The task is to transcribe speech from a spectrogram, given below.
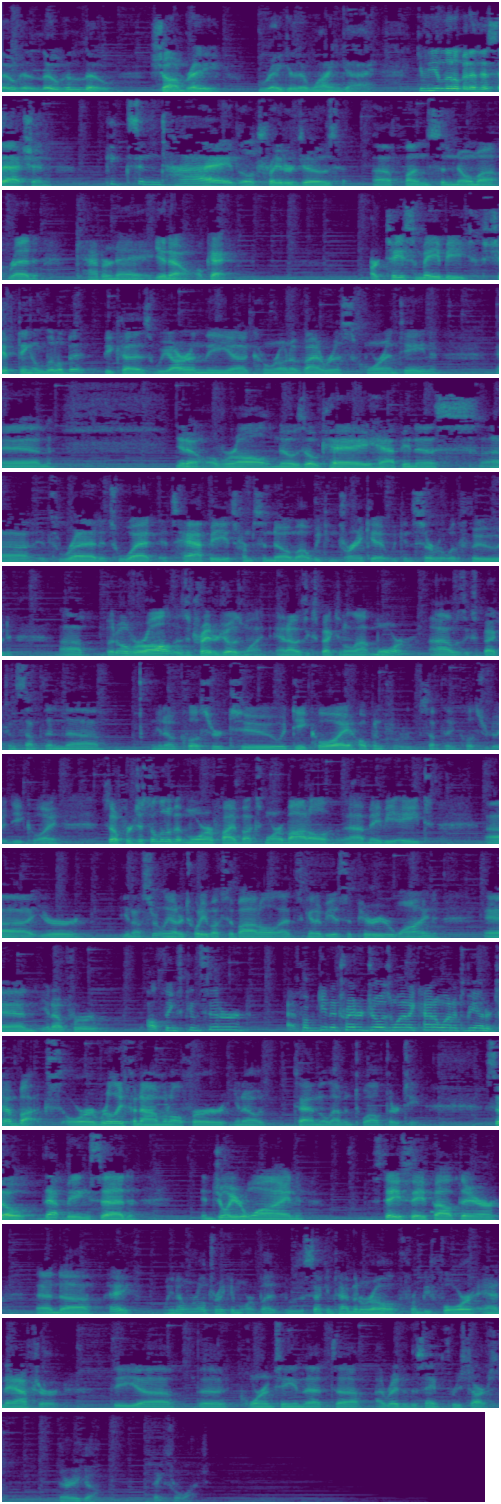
Hello, hello, hello. Sean Brady, regular wine guy. Giving you a little bit of this action. Peaks and Tide, little Trader Joe's uh, Fun Sonoma Red Cabernet. You know, okay. Our taste may be shifting a little bit because we are in the uh, coronavirus quarantine and you know, overall, nose okay, happiness. Uh, it's red, it's wet, it's happy, it's from Sonoma. We can drink it, we can serve it with food. Uh, but overall, it was a Trader Joe's wine, and I was expecting a lot more. I was expecting something, uh, you know, closer to a decoy, hoping for something closer to a decoy. So for just a little bit more, five bucks more a bottle, uh, maybe eight, uh, you're, you know, certainly under 20 bucks a bottle, that's gonna be a superior wine. And, you know, for all things considered, if I'm getting a Trader Joe's wine, I kind of want it to be under 10 bucks or really phenomenal for, you know, 10, 11, 12, 13. So that being said, enjoy your wine, stay safe out there, and uh, hey, we know we're all drinking more, but it was the second time in a row from before and after the uh, the quarantine that uh, I rated the same, three stars. There you go. Thanks for watching.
